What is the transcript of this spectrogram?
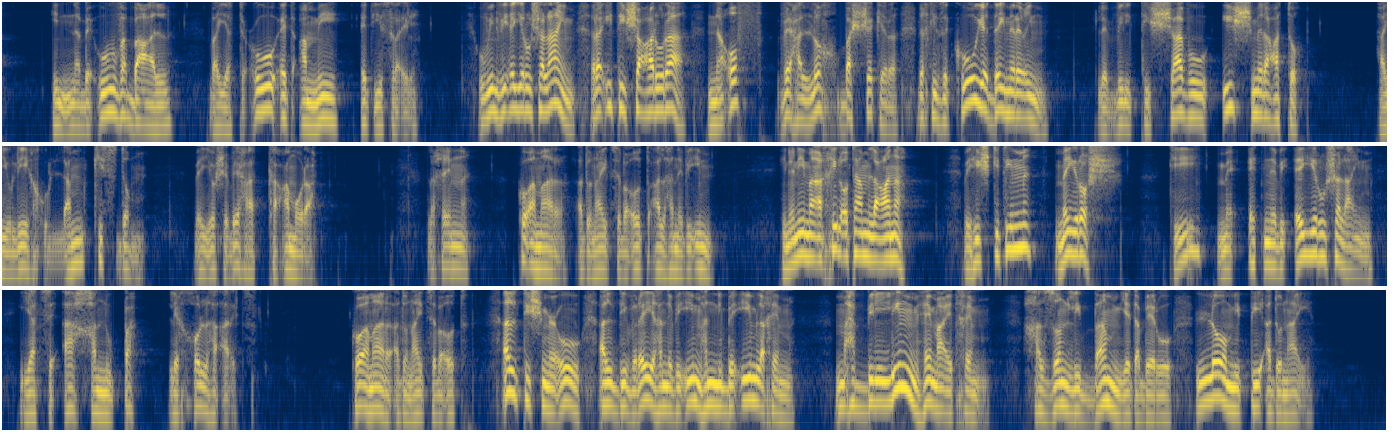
הנבאו בבעל, ויטעו את עמי, את ישראל. ובנביאי ירושלים ראיתי שערורה, נאוף והלוך בשקר, וחיזקו ידי מרעים, לבלתי שבו איש מרעתו. היו לי כולם כסדום, ויושביה כעמורה. לכן, כה אמר אדוני צבאות על הנביאים, הנני מאכיל אותם לענה, והשקיטים מי ראש, כי מאת נביאי ירושלים יצאה חנופה לכל הארץ. כה אמר אדוני צבאות, אל תשמעו על דברי הנביאים הניבאים לכם, מהבילים המה אתכם, חזון ליבם ידברו, לא מפי אדוני.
